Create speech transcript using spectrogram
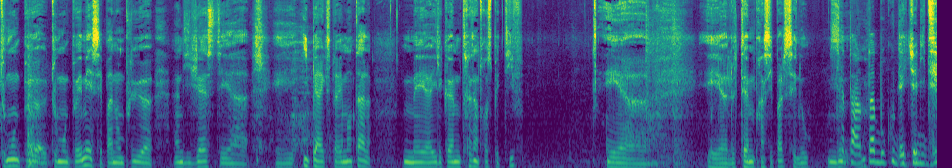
tout le monde peut, euh, tout le monde peut aimer. C'est pas non plus euh, indigeste et, et hyper expérimental, mais il est quand même très introspectif. Et, et le thème principal, c'est nous. Ça Nous- parle pas beaucoup d'actualité.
